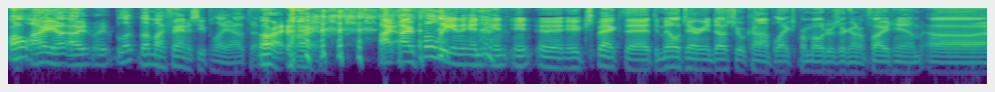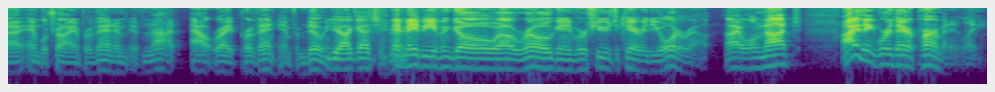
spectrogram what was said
Oh, I, I, I let, let, my fantasy play out though. All right, all right. I, I, fully in, in, in, uh, expect that the military-industrial complex promoters are going to fight him uh, and will try and prevent him, if not outright prevent him from doing yeah, it. I got you. Right. And maybe even go uh, rogue and refuse to carry the order out. I will not. I think we're there permanently.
